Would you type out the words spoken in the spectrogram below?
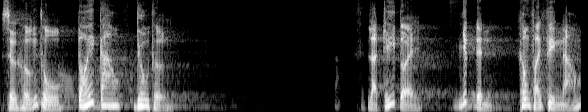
sự hưởng thụ tối cao vô thượng là trí tuệ, nhất định, không phải phiền não.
